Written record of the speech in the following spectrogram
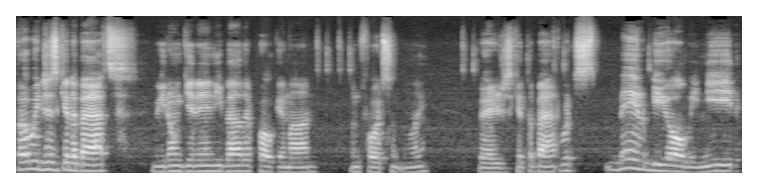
But we just get a bat. We don't get any other Pokemon, unfortunately. We just get the bat, which may be all we need.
